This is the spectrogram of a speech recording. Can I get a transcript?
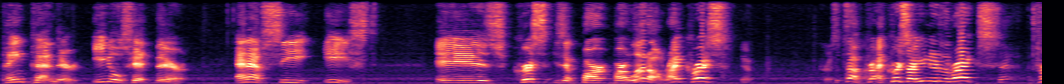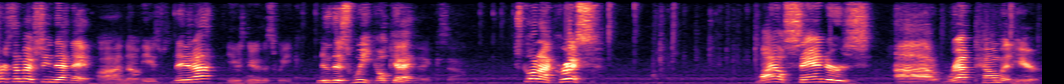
paint pen there. Eagles hit there. NFC East is Chris. Is it Bar- Barletto, right, Chris? Yep. Chris. What's up, Chris? Chris, are you new to the breaks? First time I've seen that name. Uh, no, he was Maybe not. he was new this week. New this week. okay. I think so. What's going on, Chris? Miles Sanders uh, rep helmet here.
